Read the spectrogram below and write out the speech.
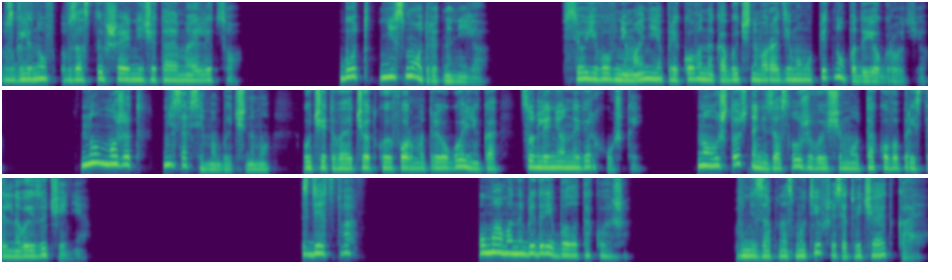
взглянув в застывшее нечитаемое лицо. Бут не смотрит на нее. Все его внимание приковано к обычному родимому пятну под ее грудью. Ну, может, не совсем обычному, учитывая четкую форму треугольника с удлиненной верхушкой, но уж точно не заслуживающему такого пристального изучения. С детства. У мамы на бедре было такое же. Внезапно смутившись, отвечает Кая.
